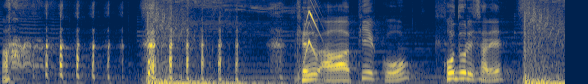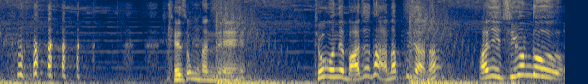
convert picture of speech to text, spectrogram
계속 아 피했고 호돌이 차례. 계속 맞네. 저거 근데 맞아도 안 아프지 않아? 아니 지금도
